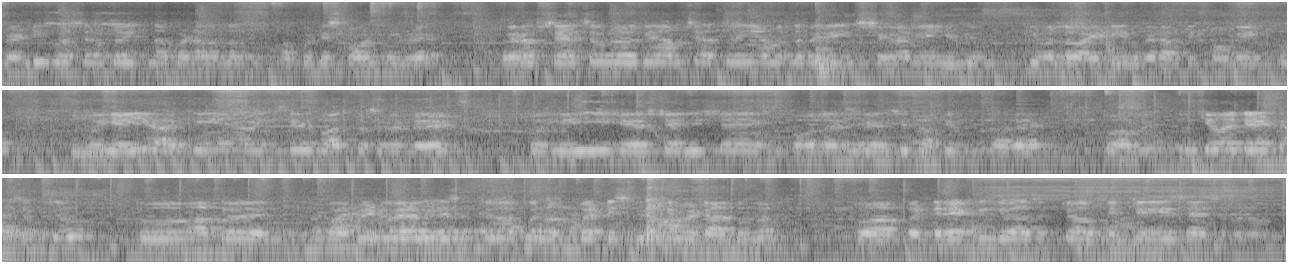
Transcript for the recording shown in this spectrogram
Twenty percent तो इतना बड़ा मतलब आपको डिस्काउंट मिल रहा है। अगर आप सैस अग्रवाल के नाम से आते हो या मतलब मेरे इंस्टाग्राम या यूट्यूब की मतलब आईडी वगैरह आप दिखाओगे इनको तो यही आके हैं आप इनसे भी बात कर सकते हो डायरेक्ट तो यही हेयर स्टाइलिश है इनको मतलब एक्सपीरियंस भी काफ़ी ज़्यादा है। तो आप इनके बाद डायरेक्ट आ सकते हो तो आप अपॉइंटमेंट वगैरह भी ले सकते हो आपको नंबर डिस्क्रिप्शन में डाल दूँगा। तो आप डायरेक्ट इनके आ सकते हो आप देखते रहिए सैस अग्रवाल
